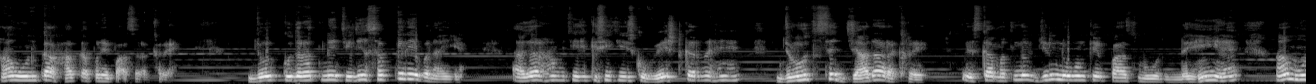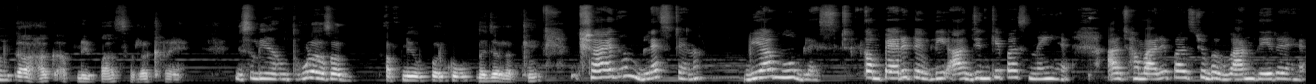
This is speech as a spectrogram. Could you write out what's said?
हम उनका हक अपने पास रख रहे हैं। जो कुदरत ने चीज़ें सबके लिए बनाई है अगर हम चीज़ किसी चीज़ को वेस्ट कर रहे हैं ज़रूरत से ज़्यादा रख रहे हैं तो इसका मतलब जिन लोगों के पास वो नहीं है हम उनका हक अपने पास रख रहे हैं। इसलिए हम थोड़ा सा अपने ऊपर को नज़र रखें। शायद हम ब्लेस्ड है ना? We are more blessed comparatively आज जिनके पास नहीं है आज हमारे पास जो भगवान दे रहे हैं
